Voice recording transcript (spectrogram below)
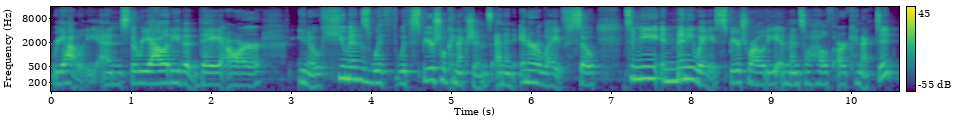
reality and the reality that they are you know humans with with spiritual connections and an inner life. So to me in many ways spirituality and mental health are connected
